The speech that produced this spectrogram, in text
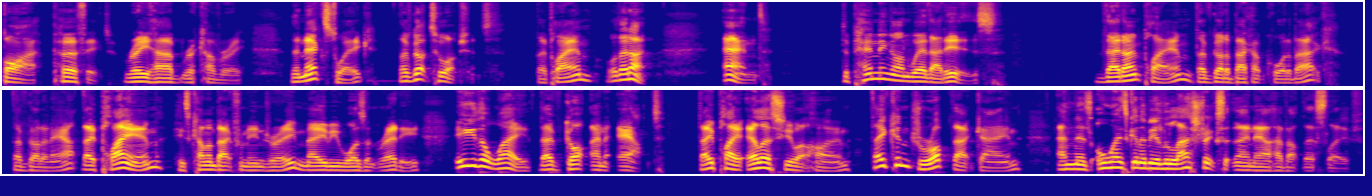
Bye. Perfect. Rehab, recovery. The next week, they've got two options. They play him or they don't. And depending on where that is, They don't play him. They've got a backup quarterback. They've got an out. They play him. He's coming back from injury. Maybe wasn't ready. Either way, they've got an out. They play LSU at home. They can drop that game, and there's always going to be a little asterisk that they now have up their sleeve.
